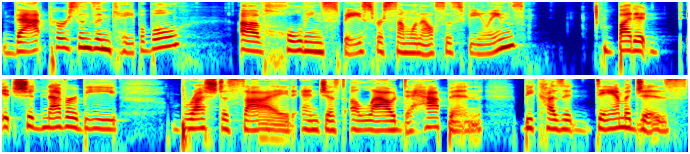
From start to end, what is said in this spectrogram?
that person's incapable of holding space for someone else's feelings, but it it should never be brushed aside and just allowed to happen because it damages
